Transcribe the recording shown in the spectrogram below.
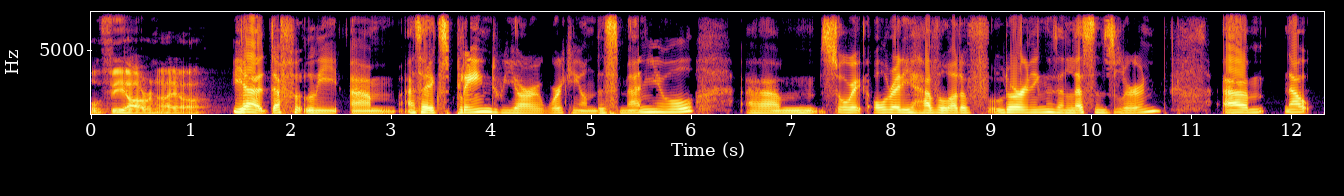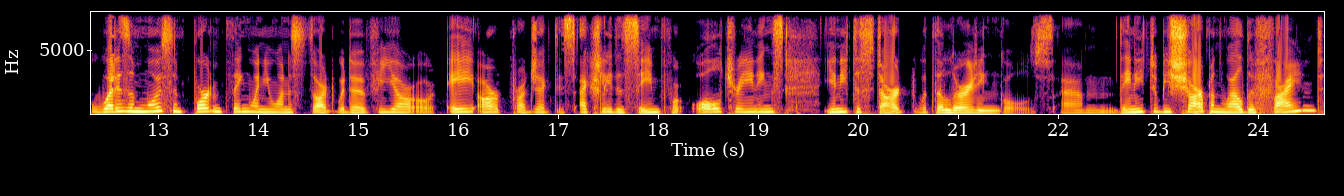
of VR and AR? Yeah, definitely. Um, as I explained, we are working on this manual. Um, so we already have a lot of learnings and lessons learned. Um, now, what is the most important thing when you want to start with a VR or AR project is actually the same for all trainings. You need to start with the learning goals. Um, they need to be sharp and well defined,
